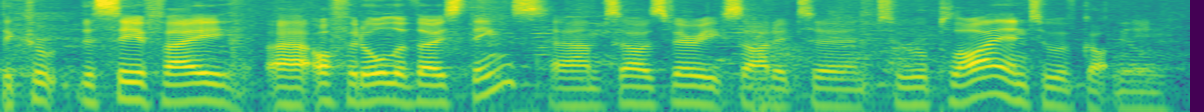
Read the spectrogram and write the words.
the, the CFA uh, offered all of those things um, so I was very excited to, to apply and to have gotten in.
